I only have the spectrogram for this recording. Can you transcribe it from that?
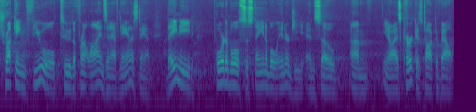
trucking fuel to the front lines in Afghanistan. They need portable, sustainable energy. And so, um, you know, as Kirk has talked about,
